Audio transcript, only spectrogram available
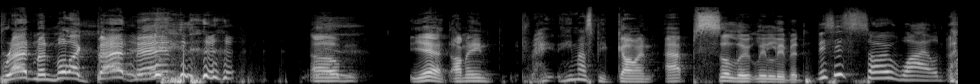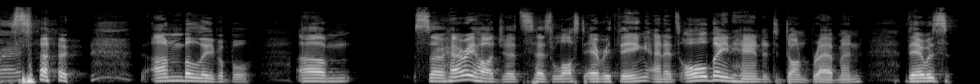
Bradman, more like bad man. um, yeah, I mean, he he must be going absolutely livid. This is so wild, bro. So unbelievable. Um, so Harry Hodgetts has lost everything, and it's all been handed to Don Bradman. There was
